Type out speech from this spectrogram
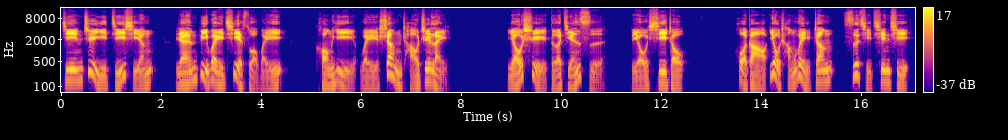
今至以极刑，人必为妾所为，恐亦为圣朝之累。由是得减死，留西州。或告右丞魏征思其亲戚，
